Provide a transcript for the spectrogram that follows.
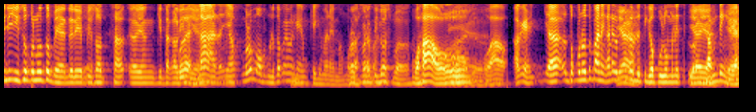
jadi isu penutup ya dari episode sa- eh, yang kita kali Boleh. ini ya. Nah, yang lu mau menutup emang kayak, kayak gimana emang? Mau Prosperity? Gospel. Wow, wow. Oke, ya untuk penutupan nih karena Ya. kita udah 30 menit Ya, ya, something ya, ya.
